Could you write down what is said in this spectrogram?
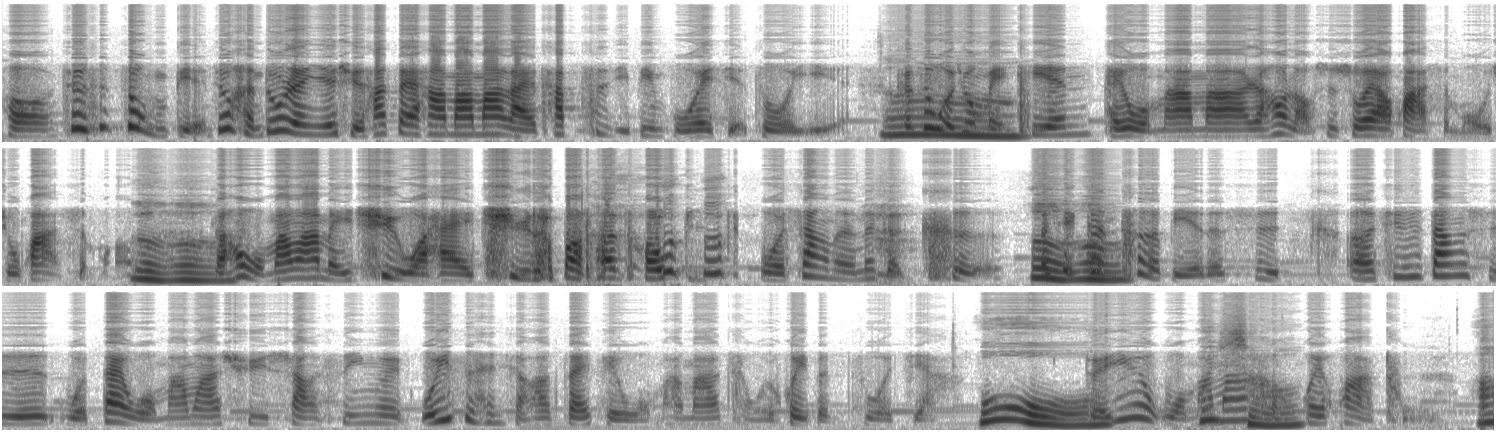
哦，这是重点。就很多人也许他带他妈妈来，他自己并不会写作业，可是我就。每天陪我妈妈，然后老师说要画什么我就画什么。嗯嗯。然后我妈妈没去，我还去了帮她抄笔。我上的那个课，而且更特别的是，呃，其实当时我带我妈妈去上，是因为我一直很想要栽培我妈妈成为绘本作家。哦。对，因为我妈妈很会画图啊。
